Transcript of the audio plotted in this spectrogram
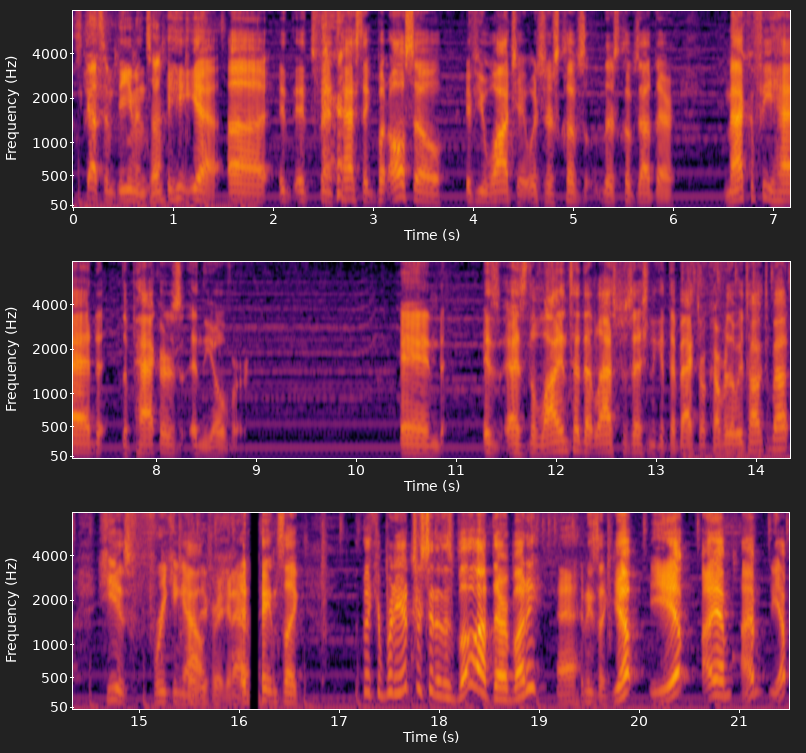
He's got some demons, huh? he, yeah, uh, it, it's fantastic. but also, if you watch it, which there's clips, there's clips out there. McAfee had the Packers in the over, and as, as the Lions had that last possession to get that backdoor cover that we talked about, he is freaking out. he freaking And out? Peyton's like, "Look like you're pretty interested in this blowout there, buddy." Eh. And he's like, "Yep, yep, I am. I'm yep."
